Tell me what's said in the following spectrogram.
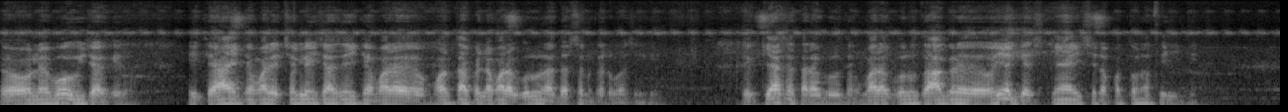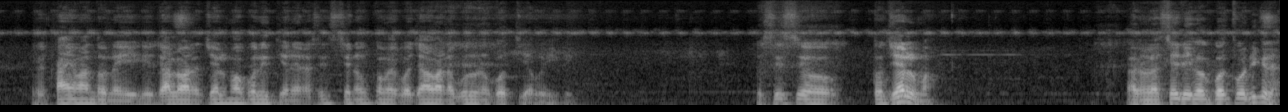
તો ઓલે બહુ વિચાર કર્યો. એ કે આ કે મારી છેલ્લી ઈચ્છા છે ઈ કે મારે મરતા પહેલાં મારા ગુરુના દર્શન કરવા છે કે. એ ક્યાં છે તારા ગુરુ તો મારા ગુરુ તો આગળ વયા ગયા છે ક્યાં ઈ છે ને પત્તો નથી ઈ કે. કે કાંઈ વાંધો નહીં ઈ કે ચાલો આને જેલમાં પૂરી દે અને એના શિષ્યને હુકમ આપ્યો જવાના ગુરુને ગોતી આવો ઈ કે. શિષ્યો તો જેલમાં. ઓલા શેરી ગોતવો નીકળ્યા.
